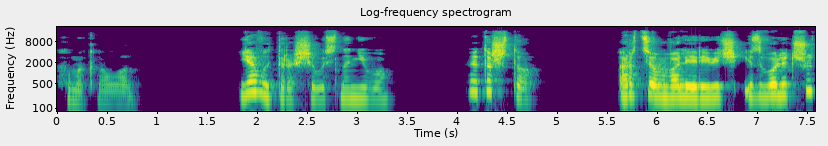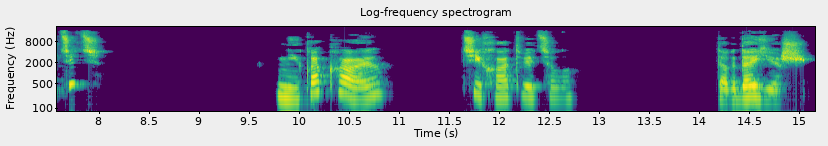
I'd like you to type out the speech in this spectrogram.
Хмыкнул он. Я вытаращилась на него. Это что, Артем Валерьевич изволит шутить? Никакая, тихо ответила. Тогда ешь.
